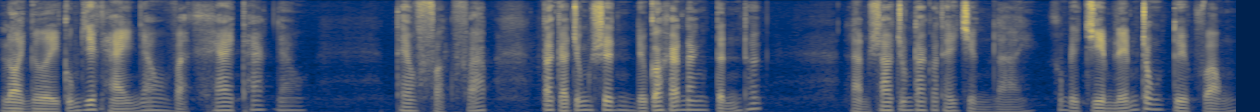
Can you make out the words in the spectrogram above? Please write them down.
Loài người cũng giết hại nhau và khai thác nhau. Theo Phật Pháp, tất cả chúng sinh đều có khả năng tỉnh thức. Làm sao chúng ta có thể dừng lại? không bị chìm liễm trong tuyệt vọng.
